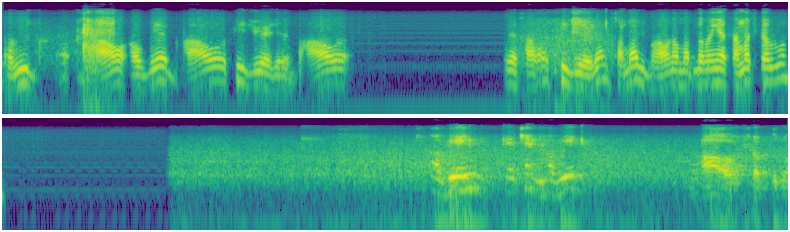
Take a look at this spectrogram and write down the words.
ભાવ અવ્યય ભાવથી જોઈએ છે. ભાવ એ સમજથી જોઈએ છે. ને સમજ ભાવનો મતલબ અહીંયા સમજ કરવું? અવ્યય કે છે ને અવ્યય ભાવ શબ્દનો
